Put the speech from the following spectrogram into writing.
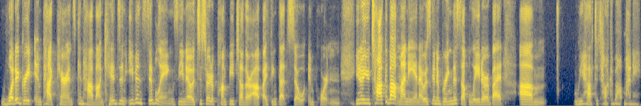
what a great impact parents can have on kids and even siblings, you know, to sort of pump each other up. I think that's so important. You know, you talk about money, and I was going to bring this up later, but um, we have to talk about money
